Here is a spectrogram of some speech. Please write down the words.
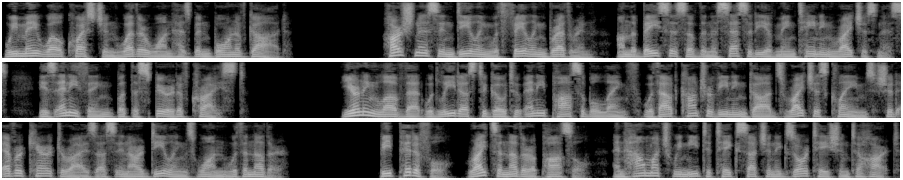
we may well question whether one has been born of God. Harshness in dealing with failing brethren, on the basis of the necessity of maintaining righteousness, is anything but the Spirit of Christ yearning love that would lead us to go to any possible length without contravening God's righteous claims should ever characterize us in our dealings one with another. Be pitiful, writes another apostle, and how much we need to take such an exhortation to heart.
